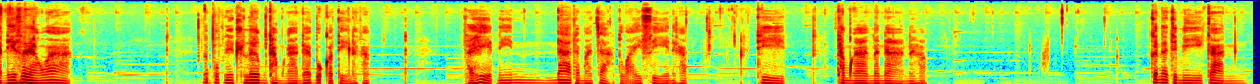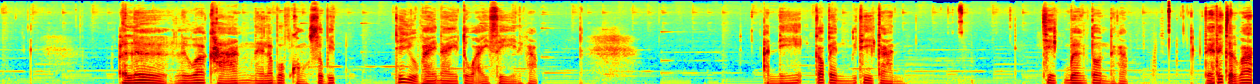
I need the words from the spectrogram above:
อันนี้แสดงว่า ระบบนี้เริ่มทำงานได้ปกติแล้วครับ สาเหตุนี้น่าจะมาจากตัว IC นะครับ ที่ทำงานมานานนะครับ ก็น่าจะมีการ error หรือว่าค้างในระบบของสวิตช์ที่อยู่ภายในตัว IC นะครับ อันนี้ก็เป็นวิธีการเช็คเบื้องต้นนะครับ แต่ถ้าเกิดว่า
